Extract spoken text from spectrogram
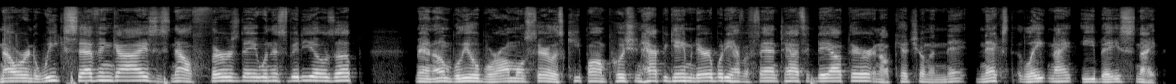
Now we're into week seven, guys. It's now Thursday when this video is up. Man, unbelievable. We're almost there. Let's keep on pushing. Happy gaming to everybody. Have a fantastic day out there, and I'll catch you on the ne- next late night eBay snipe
